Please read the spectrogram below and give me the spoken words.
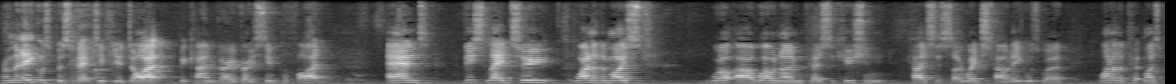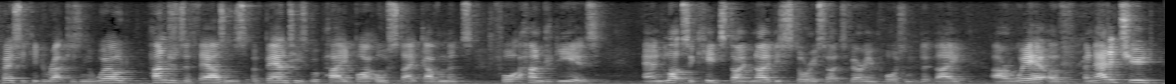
From an eagle's perspective, your diet became very, very simplified, and this led to one of the most well, uh, well-known persecution cases. So wedge-tailed eagles were one of the most persecuted raptors in the world. Hundreds of thousands of bounties were paid by all state governments for 100 years. And lots of kids don't know this story, so it's very important that they are aware of an attitude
